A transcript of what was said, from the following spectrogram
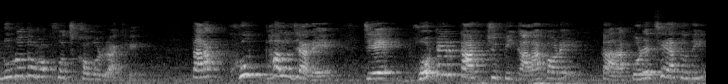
ন্যূনতম খোঁজ খবর রাখে, তারা খুব ভালো জানে যে ভোটের কারচুপি কারা করে, কারা করেছে এতদিন?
